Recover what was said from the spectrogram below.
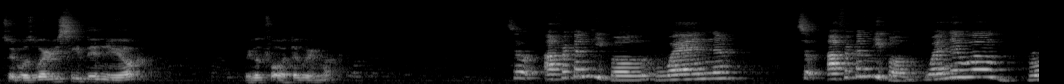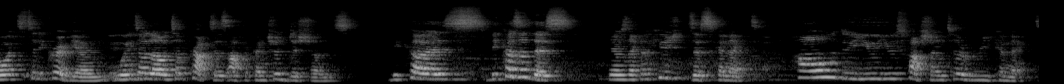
So it was well received in New York. We look forward to going back. So African people, when so African people, when they were brought to the Caribbean, weren't allowed to practice African traditions because because of this, there's like a huge disconnect. How do you use fashion to reconnect?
